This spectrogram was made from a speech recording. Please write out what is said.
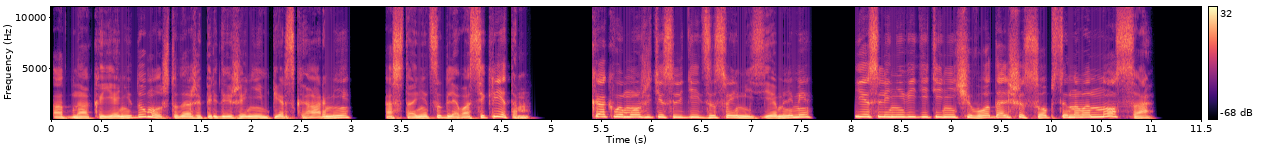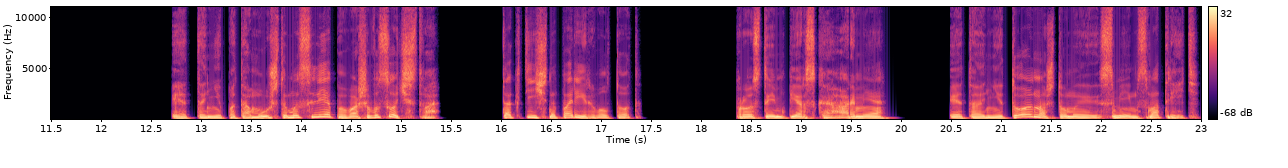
«Однако я не думал, что даже передвижение имперской армии останется для вас секретом. Как вы можете следить за своими землями, если не видите ничего дальше собственного носа?» «Это не потому, что мы слепы, ваше высочество», тактично парировал тот. Просто имперская армия — это не то, на что мы смеем смотреть.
